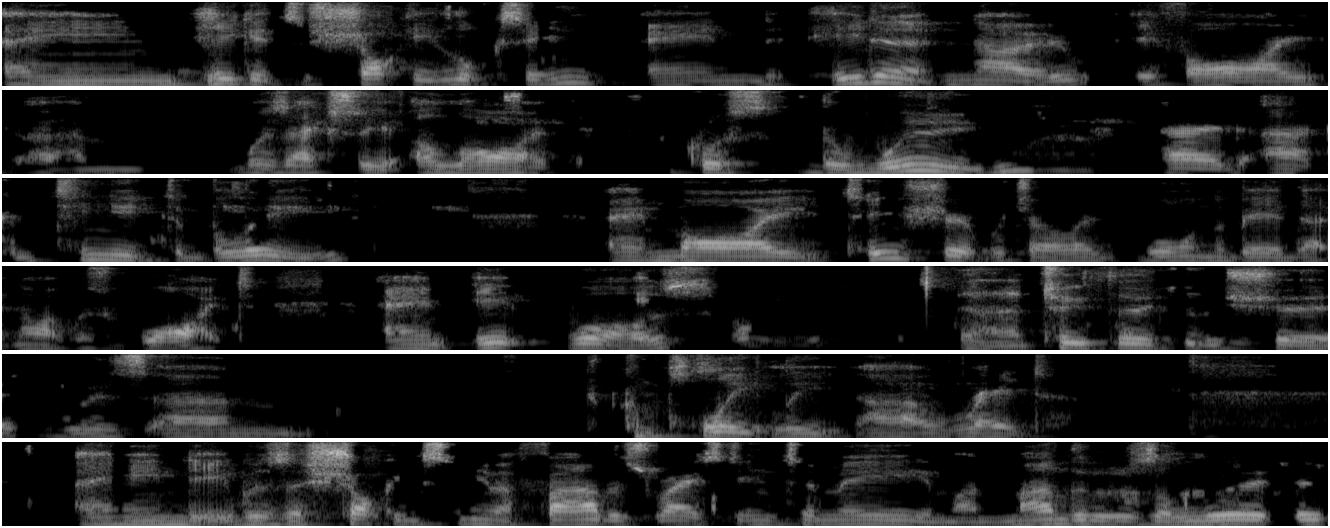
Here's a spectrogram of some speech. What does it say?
And he gets a shock. He looks in and he didn't know if I um, was actually alive. because the wound had uh, continued to bleed. And my t shirt, which I had worn the bed that night, was white. And it was uh, two thirds of the shirt was um, completely uh, red. And it was a shocking scene. My father's raced into me, and my mother was alerted,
